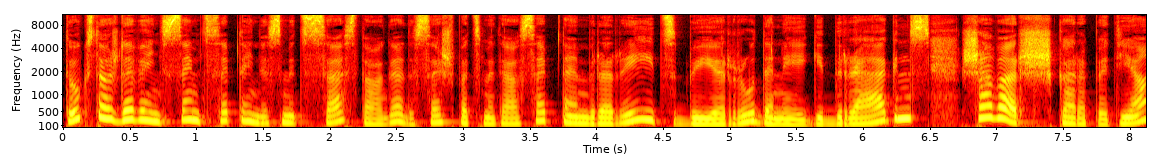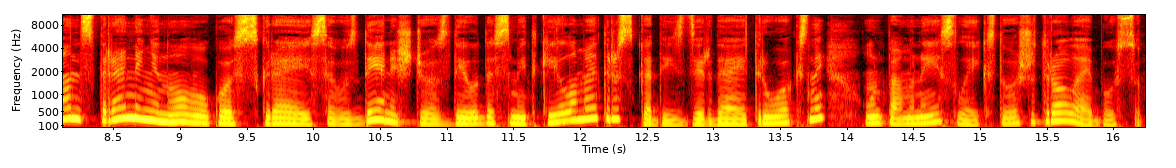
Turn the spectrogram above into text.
1976. gada 16. septembra rīts bija rudenīgi drēgns. Šavārš Karapetjāns treniņu nolūkos skrēja savus dienišķos 20 km, kad izdzirdēja troksni un pamanīja slīkstošu trolēbusu.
